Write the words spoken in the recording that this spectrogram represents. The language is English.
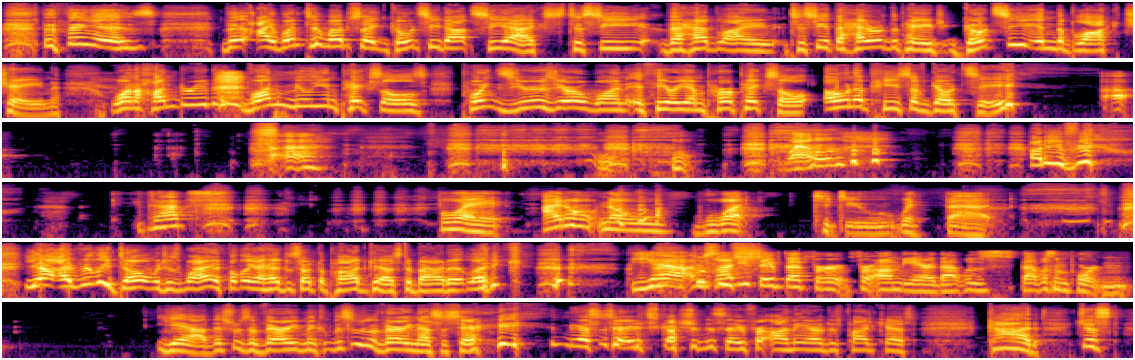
the thing is, that I went to website goatse.cx to see the headline, to see at the header of the page, Goatse in the blockchain, 100, 1 million pixels, 0.001 Ethereum per pixel, own a piece of Goatse. Uh. Well, How do you feel? that's boy, I don't know what to do with that. Yeah, I really don't, which is why I felt like I had to start the podcast about it. Like, Yeah, I'm glad you saved that for for on the air. That was that was important. yeah, this was a very this was a very necessary necessary discussion to say for on the air of this podcast. God, just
